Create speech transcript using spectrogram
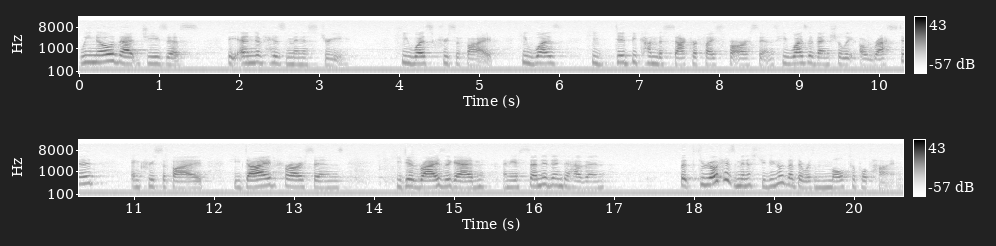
We know that Jesus, the end of his ministry, he was crucified. He was he did become the sacrifice for our sins. He was eventually arrested and crucified. He died for our sins. He did rise again, and he ascended into heaven. But throughout his ministry, do you know that there was multiple times,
